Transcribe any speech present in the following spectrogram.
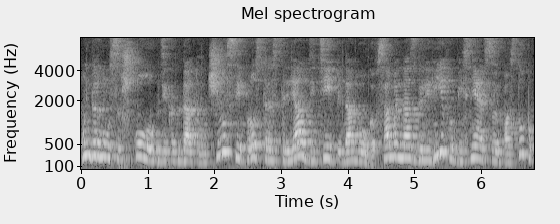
Он вернулся в школу, где когда-то учился, и просто расстрелял детей и педагогов. Сам Ильнас Галевиев объясняет свой поступок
